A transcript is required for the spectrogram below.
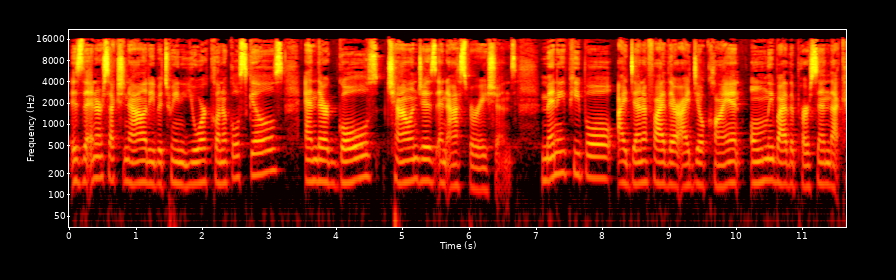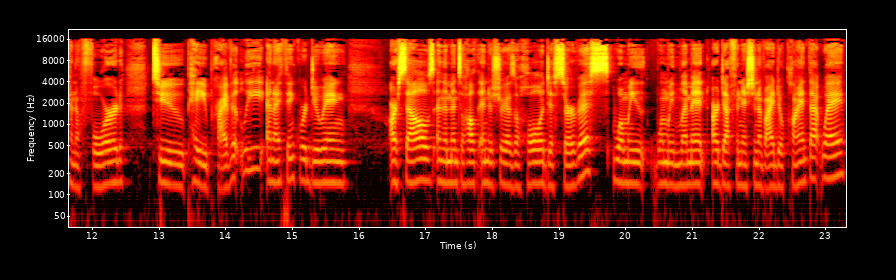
is the intersectionality between your clinical skills and their goals, challenges, and aspirations. Many people identify their ideal client only by the person that can afford to pay you privately. And I think we're doing ourselves and the mental health industry as a whole a disservice when we when we limit our definition of ideal client that way.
